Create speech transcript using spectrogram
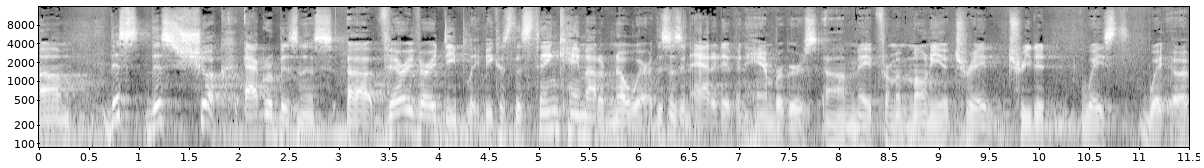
Um, this this shook agribusiness uh, very very deeply because this thing came out of nowhere. This is an additive in hamburgers um, made from ammonia tra- treated waste, uh,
